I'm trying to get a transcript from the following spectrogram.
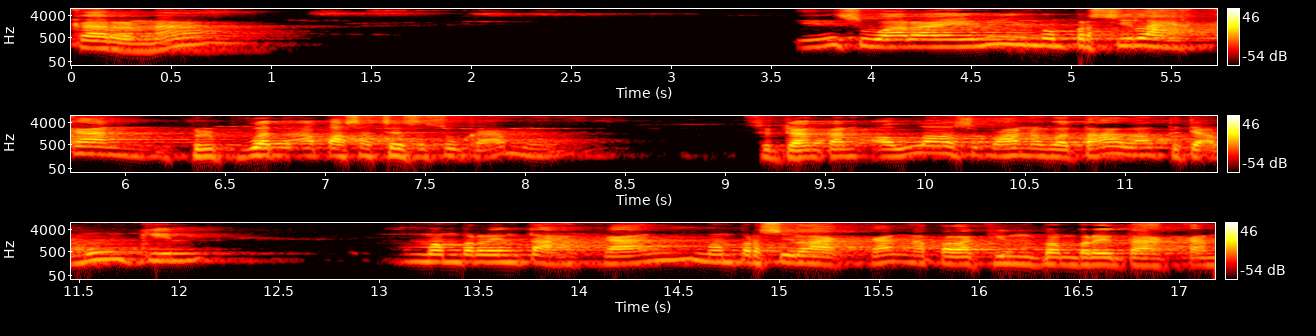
Karena ini suara ini mempersilahkan berbuat apa saja sesukamu. Sedangkan Allah Subhanahu wa taala tidak mungkin memerintahkan, mempersilahkan, apalagi memerintahkan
